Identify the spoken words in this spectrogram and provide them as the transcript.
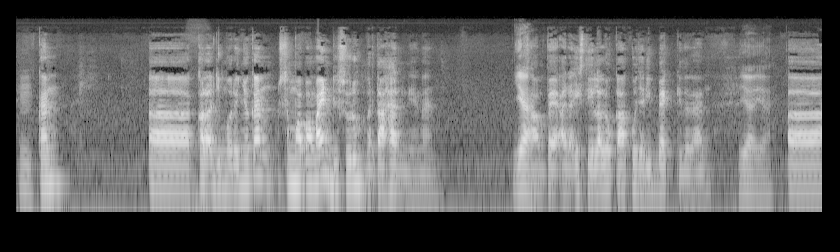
Hmm, Kan eh kalau di Mourinho kan semua pemain disuruh bertahan ya kan. Ya Sampai ada istilah Lukaku jadi back gitu kan. ya ya eh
